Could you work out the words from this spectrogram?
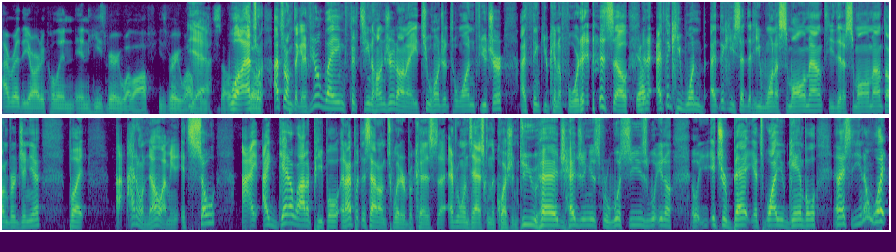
I read the article and and he's very well off. He's very wealthy. yeah. So well, that's so- what, that's what I'm thinking. If you're laying 1500 on a 200 to 1 future, I think you can afford it. so, Yep. and I think he won I think he said that he won a small amount. He did a small amount on Virginia, but I, I don't know. I mean, it's so I, I get a lot of people, and I put this out on Twitter because uh, everyone's asking the question: Do you hedge? Hedging is for wussies. What you know? It's your bet. It's why you gamble. And I said, you know what?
